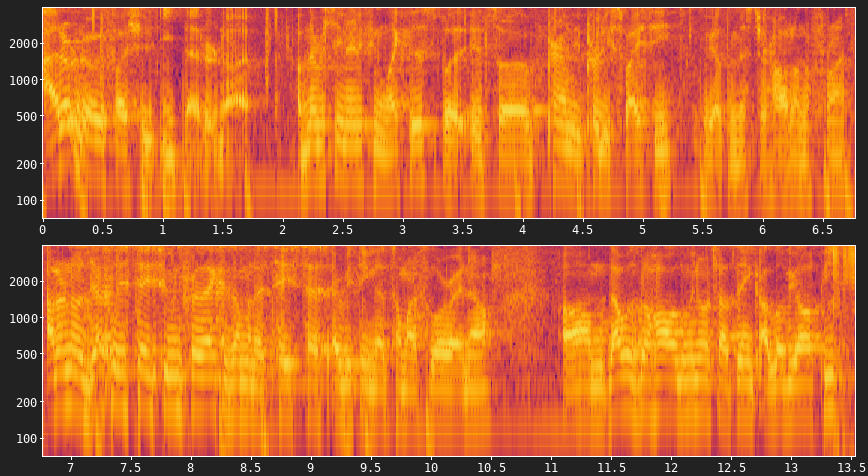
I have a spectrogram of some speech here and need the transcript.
I don't know if I should eat that or not. I've never seen anything like this, but it's uh, apparently pretty spicy. We got the Mr. Hot on the front. I don't know, definitely stay tuned for that because I'm gonna taste test everything that's on my floor right now. Um, that was the haul. Let me know what y'all think. I love y'all. Peace.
